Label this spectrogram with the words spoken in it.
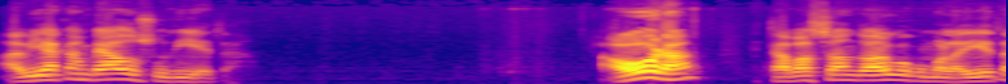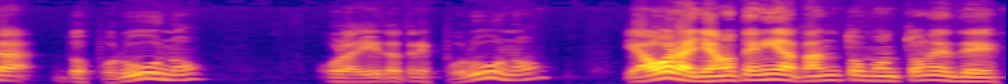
había cambiado su dieta. Ahora está pasando algo como la dieta 2x1 o la dieta 3x1 y ahora ya no tenía tantos montones de,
